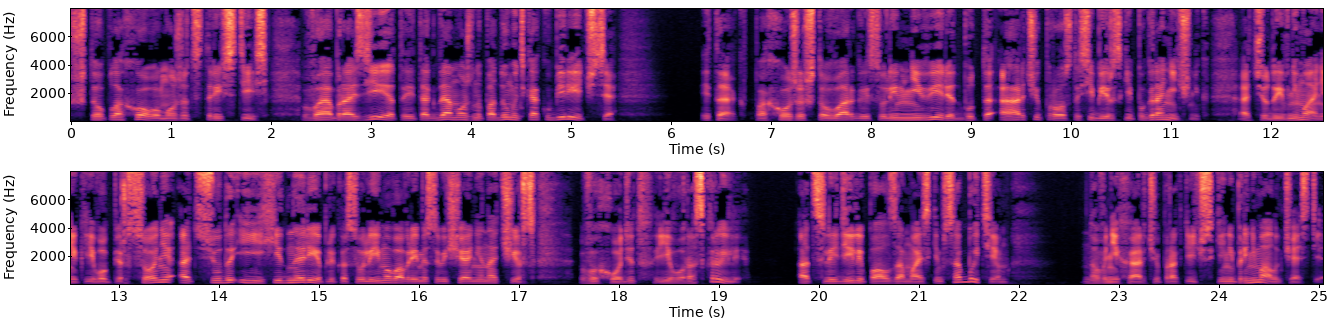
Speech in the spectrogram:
Что плохого может стрястись? Вообрази это, и тогда можно подумать, как уберечься. Итак, похоже, что Варга и Сулим не верят, будто Арчи просто сибирский пограничник. Отсюда и внимание к его персоне, отсюда и ехидная реплика Сулима во время совещания на Чирс. Выходит, его раскрыли. Отследили по алзамайским событиям. Но в них Арчи практически не принимал участия.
